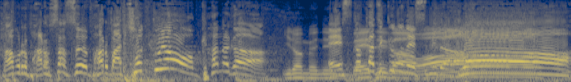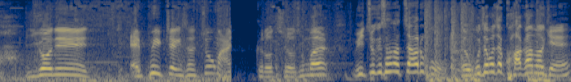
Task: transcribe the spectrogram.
감으로 바로 쐈어요 바로 맞췄고요 카나가 이러면은 에스터까지 매드가- 끊어냈습니다. 와, 와. 이거는 FA 입장에서는 조금 안... 그렇죠 정말 위쪽에서 하나 자르고 네, 오자마자 과감하게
